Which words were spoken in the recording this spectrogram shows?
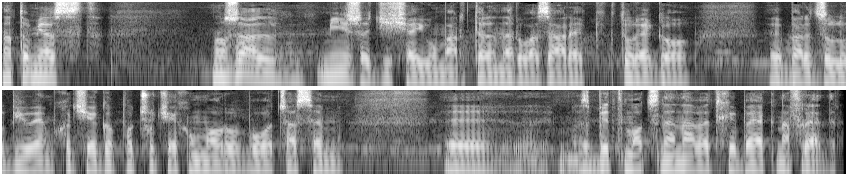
Natomiast no żal mi, że dzisiaj umarł trener Łazarek, którego y, bardzo lubiłem, choć jego poczucie humoru było czasem y, zbyt mocne, nawet chyba jak na Fredra.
